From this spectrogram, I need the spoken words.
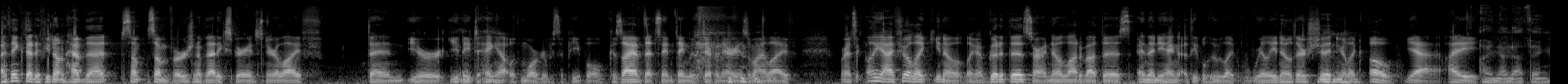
I think that if you don't have that some some version of that experience in your life, then you're you need to hang out with more groups of people. Because I have that same thing with different areas of my life, where it's like, oh yeah, I feel like you know, like I'm good at this, or I know a lot about this, and then you hang out with people who like really know their shit, and you're like, oh yeah, I. I know nothing.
